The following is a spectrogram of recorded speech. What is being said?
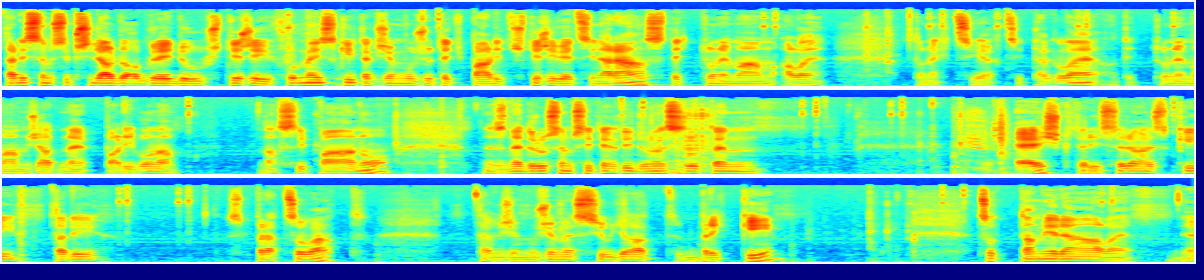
Tady jsem si přidal do upgradeu 4 furnejsky, takže můžu teď pálit 4 věci naraz. Teď tu nemám ale to nechci, já chci takhle a teď tu nemám žádné palivo na, nasypáno. Z nedru jsem si tehdy donesl ten ash, který se dá hezky tady zpracovat. Takže můžeme si udělat briky. Co tam je dále? E,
